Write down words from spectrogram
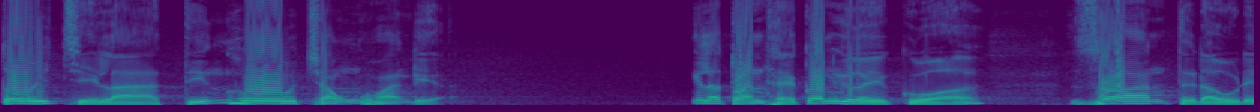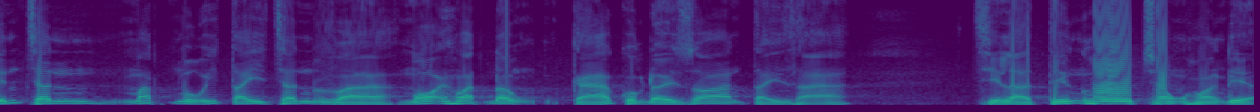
Tôi chỉ là tiếng hô trong hoang địa. Nghĩa là toàn thể con người của Gioan từ đầu đến chân Mắt, mũi, tay, chân Và mọi hoạt động Cả cuộc đời Gioan Tẩy Giả Chỉ là tiếng hô trong hoang địa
